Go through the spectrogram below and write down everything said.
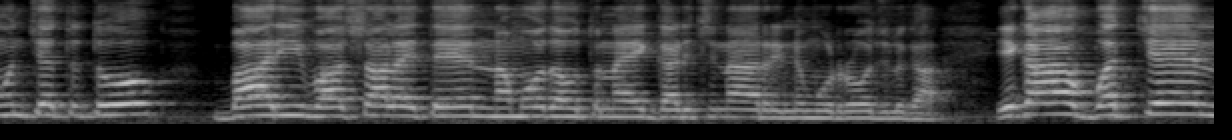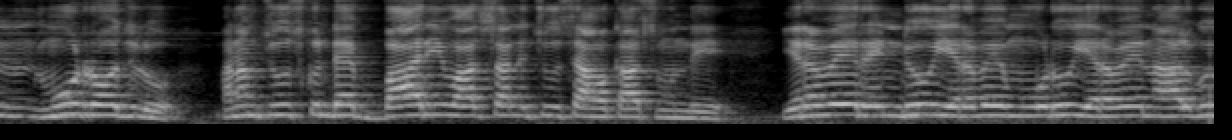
ముంచెత్తుతూ భారీ వర్షాలు అయితే నమోదవుతున్నాయి గడిచిన రెండు మూడు రోజులుగా. ఇక వచ్చే మూడు రోజులు మనం చూసుకుంటే భారీ వర్షాలను చూసే అవకాశం ఉంది. ఇరవై రెండు ఇరవై మూడు ఇరవై నాలుగు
